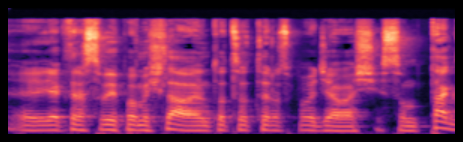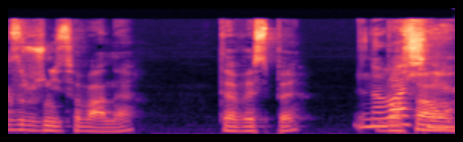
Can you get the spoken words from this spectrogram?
y, jak teraz sobie pomyślałem, to co teraz powiedziałaś, są tak zróżnicowane te wyspy. No właśnie. Są...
